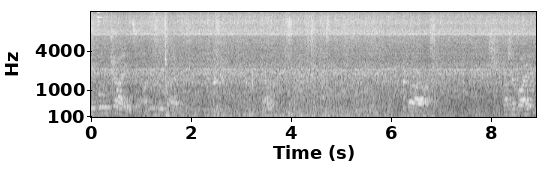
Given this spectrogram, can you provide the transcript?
Не виходить, а не знімається. Так. Нажимаємо.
